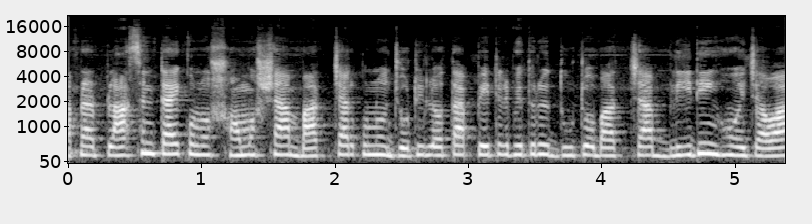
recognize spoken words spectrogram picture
আপনার প্লাসেন্টায় কোনো সমস্যা, বাচ্চার কোনো জটিলতা পেটের ভেতরে দুটো বাচ্চা ব্লিডিং হয়ে যাওয়া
